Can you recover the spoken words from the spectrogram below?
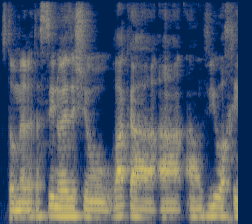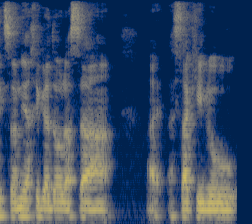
זאת אומרת עשינו איזשהו, רק ה-view החיצוני הכי גדול עשה, עשה כאילו,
